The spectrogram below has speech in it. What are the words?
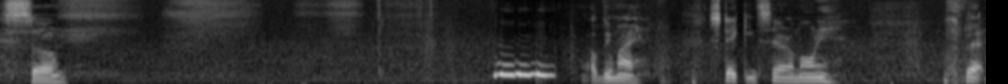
So. I'll do my staking ceremony. But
